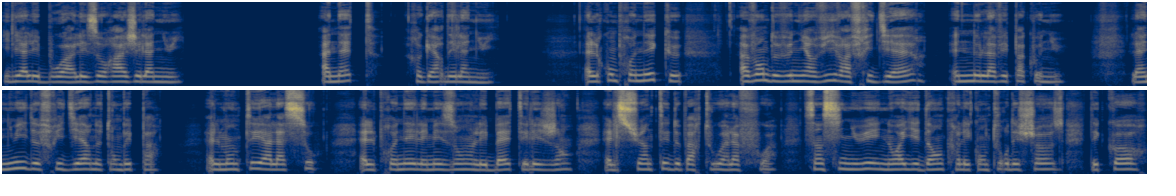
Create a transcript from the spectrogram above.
il y a les bois, les orages et la nuit. Annette regardait la nuit. Elle comprenait que avant de venir vivre à Fridière, elle ne l'avait pas connue. La nuit de Fridière ne tombait pas. Elle montait à l'assaut, elle prenait les maisons, les bêtes et les gens, elle suintait de partout à la fois, s'insinuait, noyait d'encre les contours des choses, des corps,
